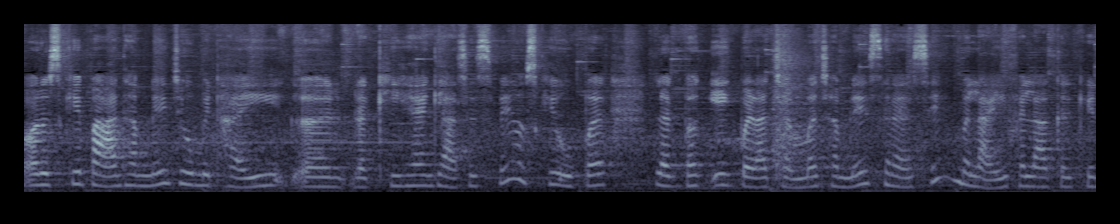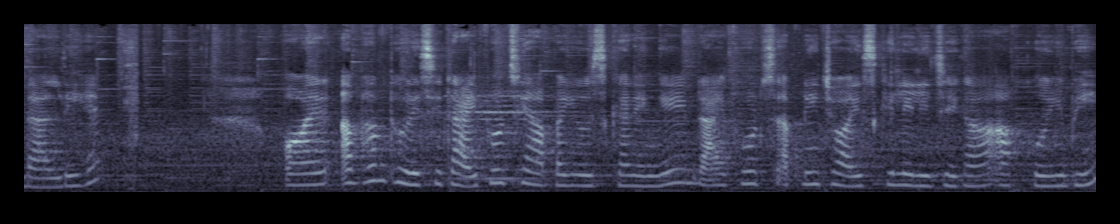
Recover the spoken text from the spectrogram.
और उसके बाद हमने जो मिठाई रखी है ग्लासेस में, उसके ऊपर लगभग एक बड़ा चम्मच हमने इस तरह से मलाई फैला करके डाल दी है। और अब हम थोड़े से ड्राई फ्रूट्स यहाँ पर यूज़ करेंगे। ड्राई फ्रूट्स अपनी चॉइस के ले लीजिएगा आप कोई भी।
